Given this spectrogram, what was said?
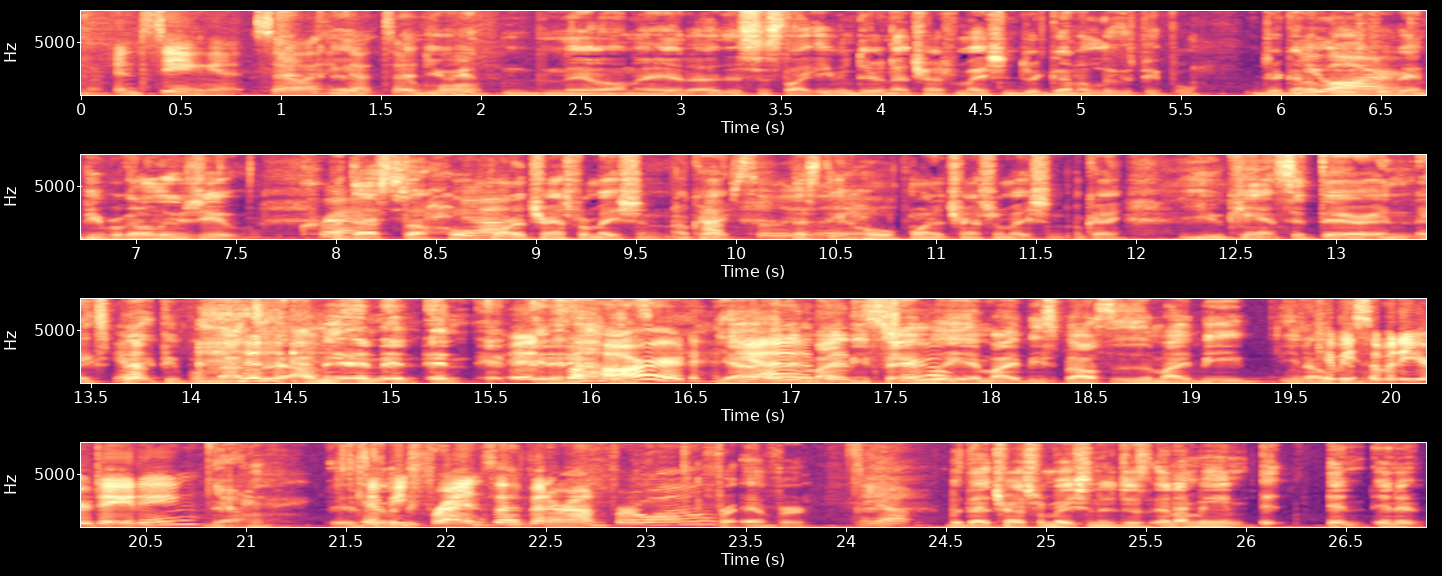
Mm. and seeing it. So I think and, that's so and you hit the nail on the head. It's just like even during that transformation, you're gonna lose people. You're gonna You lose are. people, and people are gonna lose you. But that's the whole Yeah. point of transformation. Okay, Absolutely. that's the whole point of transformation. Okay, you can't sit there and expect Yep. people not to. I mean, and and, and, and It's it hard. Yeah, and it might be family, true. it might be spouses, it might be you know, Could be somebody you're dating. yeah, it's Could gonna be, friends that have been around for a while. forever. yeah. But that transformation is just, and I mean, it, and, and it,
